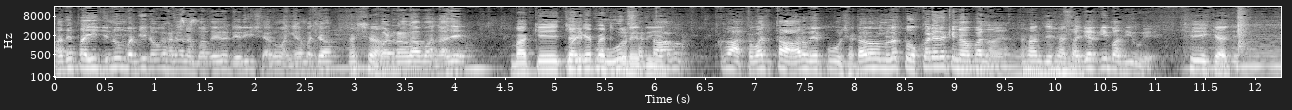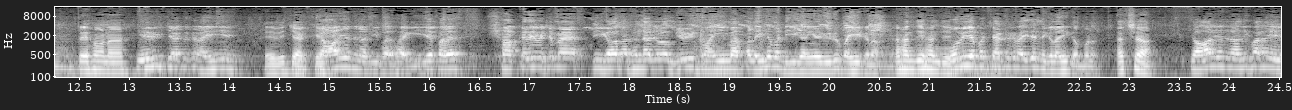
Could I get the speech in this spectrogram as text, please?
ਆਦੇ ਭਾਈ ਜਿਹਨੂੰ ਮਰਜ਼ੀ ਦੋਗੇ ਸਾਡਾ ਨੰਬਰ ਦੇ ਦਿਓ ਡੇਰੀ ਸ਼ਹਿਰੋਂ ਆਈਆਂ ਮੱਝਾਂ। ਅੱਛਾ। ਬਟਰਾਂ ਵਾਲਾ ਬਹਾਨਾ ਜੇ। ਬਾਕੀ ਚੰਗੇ ਕੋਈ ਪਿੱਠ ਭੂਰ ਦੀ ਆ। ਛੱਟਾ, ਘੱਟ ਵੱਧ ਧਾਰ ਹੋਵੇ ਭੂਰ ਛਟਾ ਮਤਲਬ ਤੋਕੜੇ ਦਾ ਕਿੰਨਾ ਬਹਾਨਾ ਆ। ਹਾਂਜੀ ਹਾਂਜੀ। ਸੱਜਰ ਕੀ ਬੰਦੀ ਹੋਵੇ। ਠੀਕ ਆ ਜੀ। ਤੇ ਹੁਣ ਇਹ ਵੀ ਚੈੱਕ ਕਰਾਈ ਜੇ। ਇਹ ਵੀ ਚੈੱਕ ਚਾਰ ਜਾਂ ਦਿਨਾਂ ਦੀ ਬਰਫ ਹੈਗੀ ਜੇ ਪਰ ਸ਼ੱਕ ਦੇ ਵਿੱਚ ਮੈਂ ਟੀਕਾ ਉਹਦਾ ਠੰਡਾ ਚਲੋ ਅੱਗੇ ਵੀ ਗਵਾਈ ਮੈਂ ਆਪਾਂ ਲਈ ਨਾ ਵੱਡੀ ਗਾਈਆਂ ਵੀਡੀਓ ਪਾਈ ਕਰਾਂ ਹਾਂਜੀ ਹਾਂਜੀ। ਉਹ ਵੀ ਆਪਾਂ ਚੈੱਕ ਕਰਾਈ ਤੇ ਨਿਕਲਾ ਹੀ ਗੱਬਣ। ਅੱਛਾ। ਚਾਰ ਜਾਂ ਦਿਨਾਂ ਦੀ ਪਰ ਇਹ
